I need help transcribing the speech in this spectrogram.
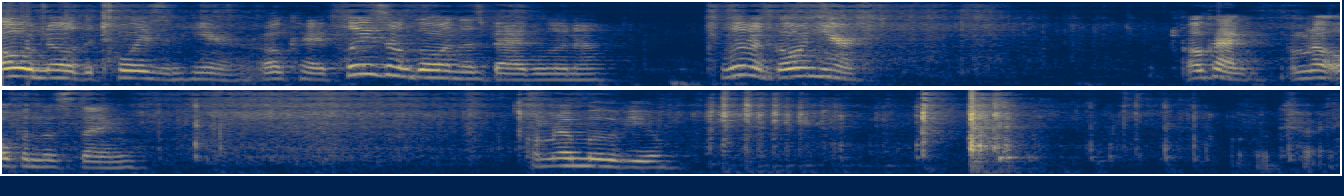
Oh no, the toy's in here. Okay, please don't go in this bag, Luna. Luna, go in here. Okay, I'm gonna open this thing. I'm gonna move you. Okay.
